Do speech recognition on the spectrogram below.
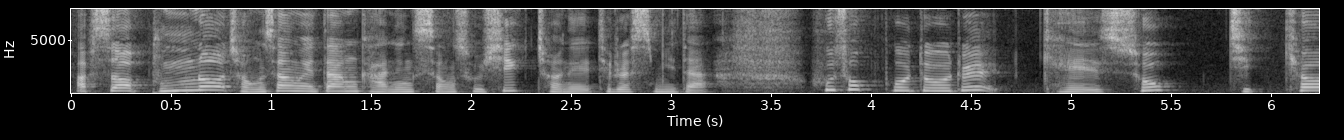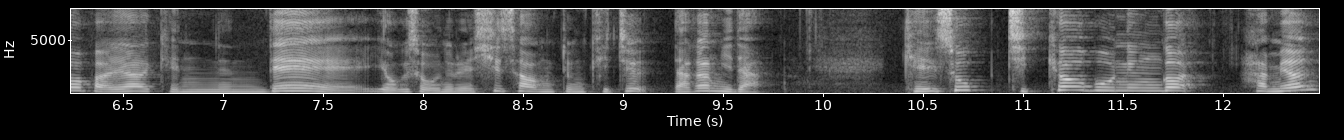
앞서 북러 정상회담 가능성 소식 전해드렸습니다. 후속 보도를 계속 지켜봐야겠는데 여기서 오늘의 시사 엉뚱 퀴즈 나갑니다. 계속 지켜보는 것 하면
